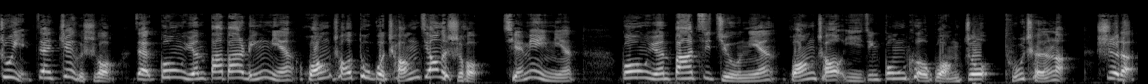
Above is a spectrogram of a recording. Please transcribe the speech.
注意，在这个时候，在公元八八零年，黄巢渡过长江的时候，前面一年，公元八七九年，黄巢已经攻克广州、屠城了。是的。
